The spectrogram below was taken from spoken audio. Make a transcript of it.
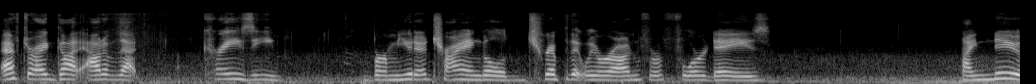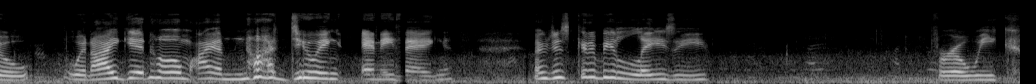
after I got out of that crazy Bermuda Triangle trip that we were on for four days. I knew when I get home, I am not doing anything. I'm just gonna be lazy for a week.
